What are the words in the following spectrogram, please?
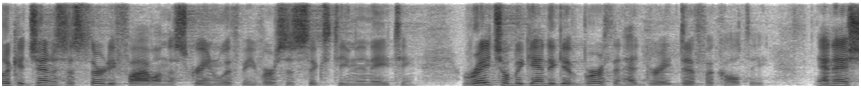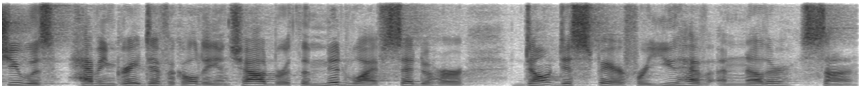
Look at Genesis 35 on the screen with me, verses 16 and 18. Rachel began to give birth and had great difficulty. And as she was having great difficulty in childbirth, the midwife said to her, Don't despair, for you have another son.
